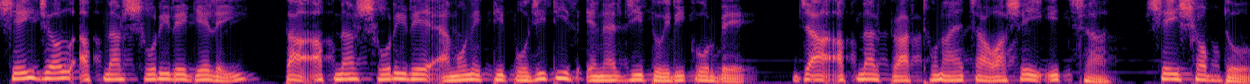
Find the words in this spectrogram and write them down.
সেই জল আপনার শরীরে গেলেই, তা আপনার শরীরে এমন একটি পজিটিভ এনার্জি তৈরি করবে, যা আপনার প্রার্থনায় চাওয়া সেই ইচ্ছা, সেই শব্দ,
